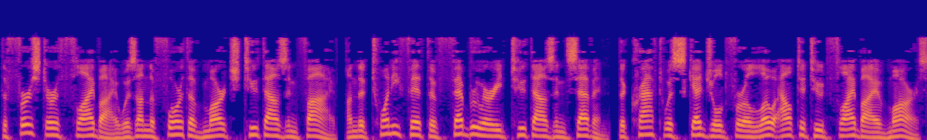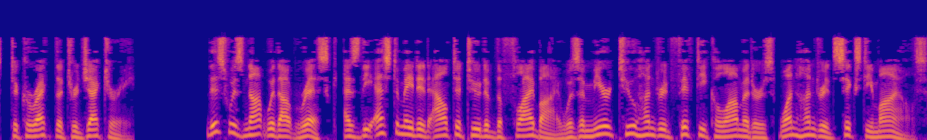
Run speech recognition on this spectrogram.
The first Earth flyby was on the 4th of March 2005. On the 25th of February 2007, the craft was scheduled for a low-altitude flyby of Mars to correct the trajectory. This was not without risk, as the estimated altitude of the flyby was a mere 250 kilometers (160 miles).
